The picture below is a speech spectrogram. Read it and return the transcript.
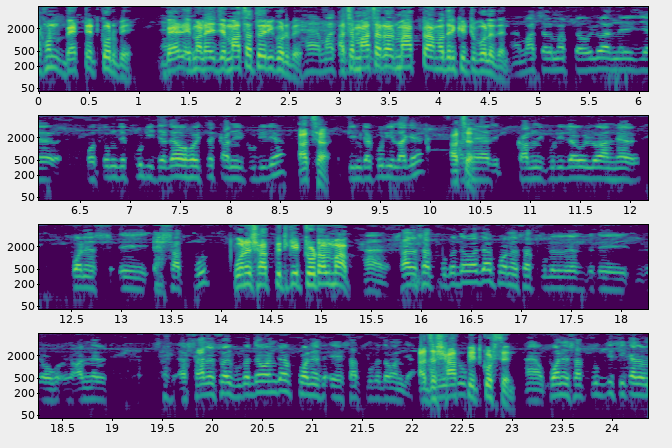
এখন ব্যাট টেট করবে। ব্যাট মানে এই যে মাচা তৈরি করবে। হ্যাঁ আচ্ছা মাচাটার মাপটা আমাদেরকে একটু বলে দেন। মাছের মাপটা হইল আমি এই যে প্রথম যে কুড়িটা দেওয়া হয়েছে কানির কুড়িটা আচ্ছা। তিনটা কুড়ি লাগে। আচ্ছা। কানির কুড়িটা হইল আপনার পনেরো এই সাত ফুট। পৌনে সাত ফুট কি টোটাল মাপ? হ্যাঁ সাড়ে সাত ফুটে দেওয়া যায় পনেরো সাত ফুটে এই আপনার সাড়ে ছয় ফুটে দেওয়া যায় এই সাত ফুটে দেওয়া যায় আচ্ছা সাত ফিট করছেন? হ্যাঁ পনেরো সাত ফুট দিচ্ছি কারণ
